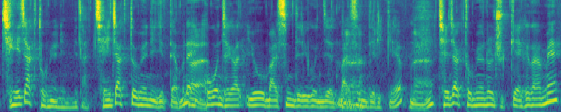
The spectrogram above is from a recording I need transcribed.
제작 도면입니다. 제작 도면이기 때문에 네. 그건 제가 요 말씀드리고 이제 네. 말씀드릴게요. 네. 제작 도면을 줄게. 그다음에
